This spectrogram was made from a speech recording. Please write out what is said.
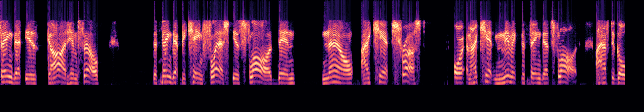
thing that is God Himself, the thing that became flesh is flawed, then now I can't trust or and I can't mimic the thing that's flawed. I have to go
